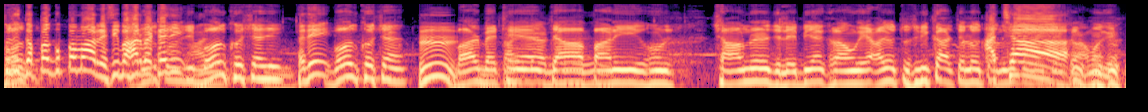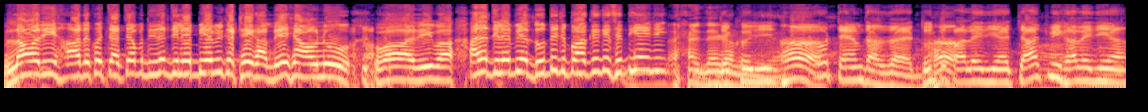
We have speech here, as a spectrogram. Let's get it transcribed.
ਤੁਸੀਂ ਗੱਪਾਂ ਗੁੱਪਾਂ ਮਾਰ ਰਹੇ ਸੀ ਬਾਹਰ ਬੈਠੇ ਜੀ। ਬਹੁਤ ਖੁਸ਼ ਹਾਂ ਜੀ। ਜੀ। ਬਹੁਤ ਖੁਸ਼ ਹਾਂ। ਹੂੰ। ਬਾਹਰ ਬੈਠੇ ਆ ਚਾਹ ਪਾਣੀ ਹੁਣ ਸ਼ਾਮ ਨੂੰ ਜਲੇਬੀਆਂ ਖਿਲਾਉਂਗੇ ਆਜੋ ਤੁਸੀਂ ਵੀ ਘਰ ਚਲੋ ਤੁਹਾਨੂੰ ਵੀ ਜਲੇਬੀਆਂ ਅੱਛਾ ਲਓ ਜੀ ਆ ਦੇਖੋ ਚਾਚਾ ਭਤੀਜਾ ਜਲੇਬੀਆਂ ਵੀ ਇਕੱਠੇ ਖਾਂਦੇ ਆ ਸ਼ਾਮ ਨੂੰ। ਵਾਹ ਜੀ ਵਾਹ। ਅੱਛਾ ਜਲੇਬੀਆਂ ਦੁੱਧ 'ਚ ਪਾ ਕੇ ਕਿ ਸਿੱਧੀਆਂ ਹੀ ਜੀ ਦੇਖੋ ਜੀ ਹਾਂ। ਉਹ ਟਾਈਮ ਦੱਸਦਾ ਹੈ। ਦੁੱਧ ਪਾ ਲਈ ਦੀਆਂ ਚਾਹ 'ਚ ਵੀ ਖਾ ਲਈ ਦੀਆਂ।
